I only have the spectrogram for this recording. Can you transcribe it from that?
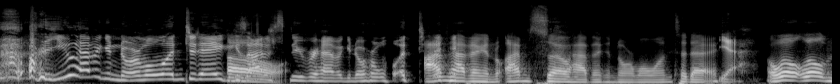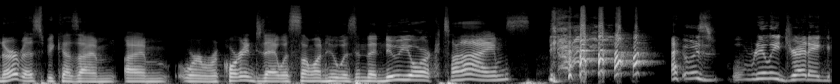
Are you having a normal one today? Because I'm Oh. super having a normal one today. I'm having an. I'm so having a normal one today. Yeah. A little, little nervous because I'm, I'm. We're recording today with someone who was in the New York Times. I was really dreading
